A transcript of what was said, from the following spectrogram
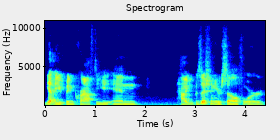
yeah, you've been crafty in how you position yourself or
